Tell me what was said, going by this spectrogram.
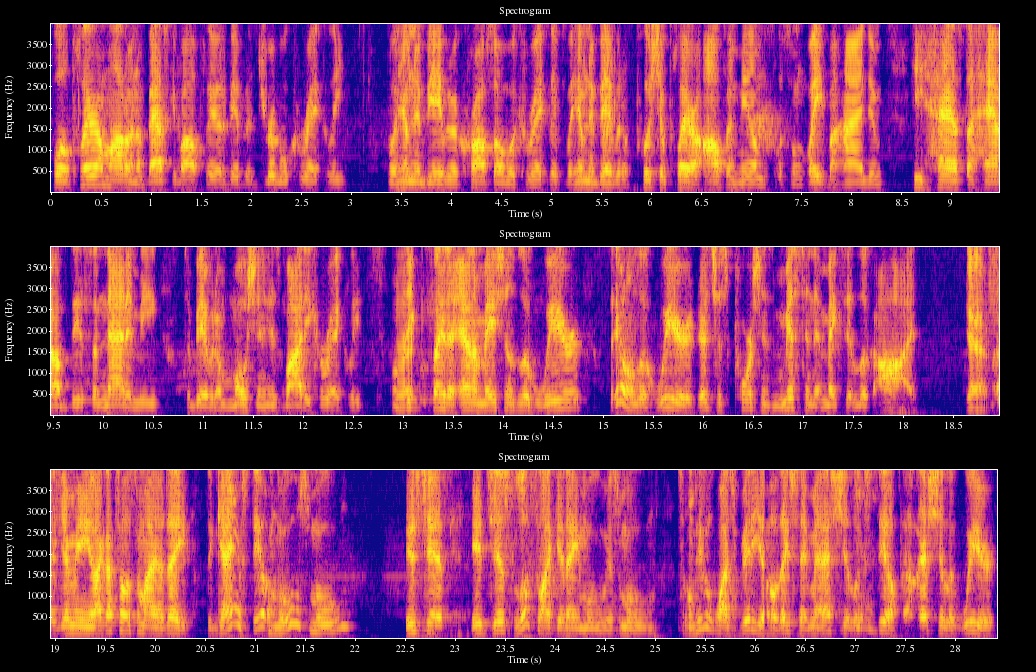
For a player model and a basketball player to be able to dribble correctly, for him to be able to cross over correctly, for him to be able to push a player off of him, to put some weight behind him, he has to have this anatomy to be able to motion his body correctly. When Right. people say the animations look weird, they don't look weird. They're just portions missing that makes it look odd. Yeah. Like I mean, like I told somebody today, the game still moves smooth. It's Mhm. just it just looks like it ain't moving smooth. So when people watch video, they say, "Man, that shit looks stiff. That, that shit look weird."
